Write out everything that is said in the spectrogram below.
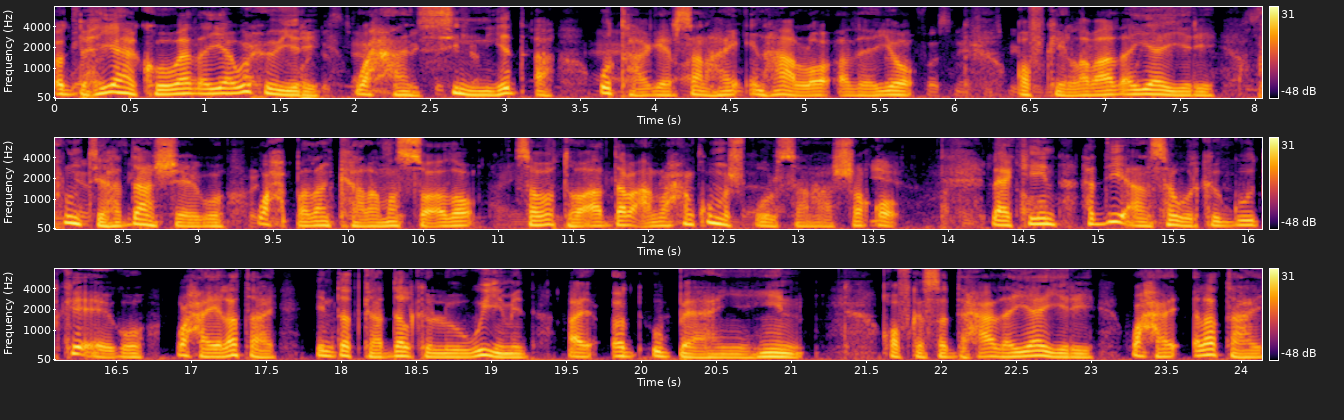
codbixiyaha koowaad ayaa wuxuu yidhi waxaan si niyad ah u taageersanahay in haa loo codeeyo qofkii labaad ayaa yidhi runtii haddaan sheego wax badan kalama socdo sababtoo ah dabcan waxaan ku mashquulsanaa shaqo laakiin haddii aan sawirka guud ka eego waxay la tahay in dadka dalka loogu yimid ay cod u baahan yihiin. Qofka saddexaad ayaa yidhi waxay ila tahay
